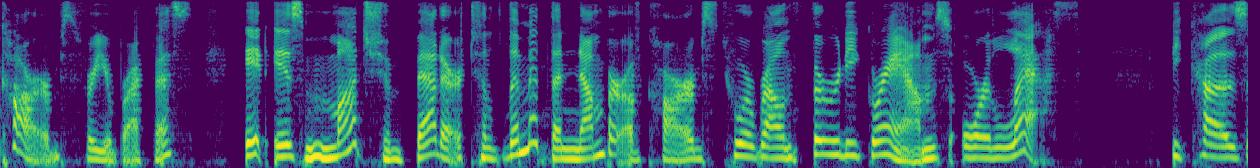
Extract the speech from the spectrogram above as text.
carbs for your breakfast, it is much better to limit the number of carbs to around 30 grams or less because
